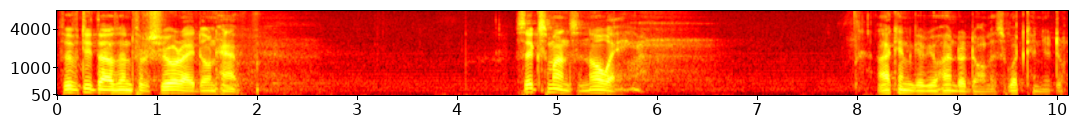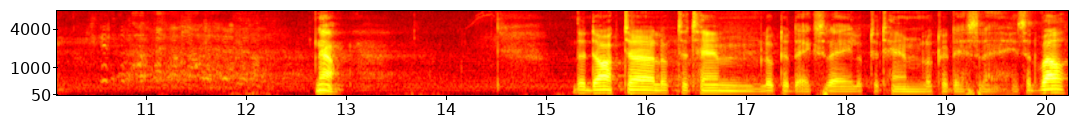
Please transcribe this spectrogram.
Fifty thousand for sure I don't have. Six months, no way. I can give you hundred dollars, what can you do? Now, the doctor looked at him, looked at the x-ray, looked at him, looked at the x-ray. He said, well,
